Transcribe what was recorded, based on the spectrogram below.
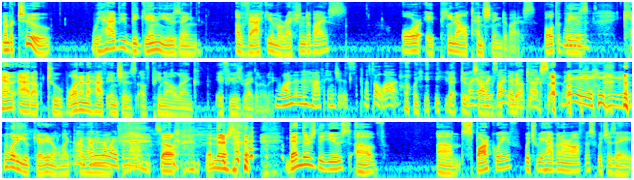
Number two, we have you begin using a vacuum erection device or a penile tensioning device. Both of these can add up to one and a half inches of penile length if used regularly. One and a half inches. That's a lot. Oh, you got too I excited. got excited you about got that. excited about Hey. what do you care? You don't like. I'm running anyway. away from that. So then there's then there's the use of um, SparkWave, which we have in our office, which is a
